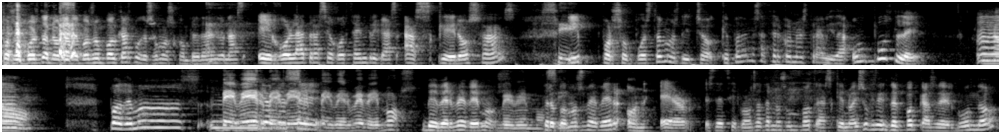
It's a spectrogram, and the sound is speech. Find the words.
Por supuesto, nos hacemos un podcast porque somos completamente unas ególatras egocéntricas asquerosas. Sí. Y, por supuesto, hemos dicho, ¿qué podemos hacer con nuestra vida? ¿Un puzzle? No. Mm, Podemos... mm, Beber, beber, beber, bebemos. Beber, bebemos. Bebemos, Pero sí. podemos beber on air. Es decir, vamos a hacernos un podcast que no hay suficientes podcasts en el mundo.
